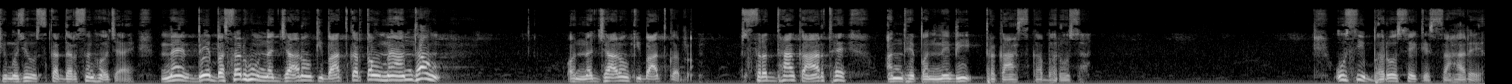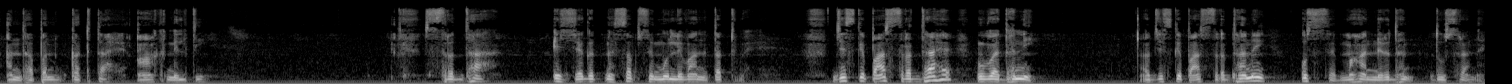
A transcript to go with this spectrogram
कि मुझे उसका दर्शन हो जाए। मैं बेबसर हूँ, नजारों की बात करता हूँ, मैं अंधा हूँ और नजारों की बात कर रहा हूँ। श्रद्धा का अर्थ है अंधेपन में भी प्रकाश का भरोसा। उसी भरोसे के सहारे अंधापन कटता है, आँख मिलती श्रद्धा इस जगत में सबसे मूल्यवान तत्व है। जिसके पास श्रद्धा है, वह धनी। और जिसके पास श्रद्धा नहीं उससे महानिर्धन दूसरा नहीं।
